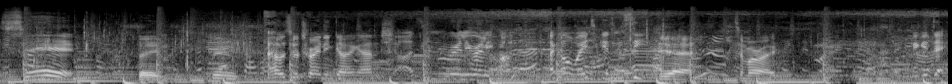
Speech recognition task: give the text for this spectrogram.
Sick. Boom. Boom. How's your training going, Ange? Oh, it's been really, really fun. I can't wait to get in the seat. Yeah, tomorrow. Be a good day.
